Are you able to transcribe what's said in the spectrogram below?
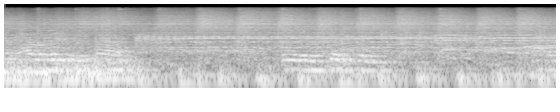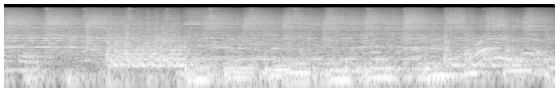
has elevated her through the resistance. Praise Him.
